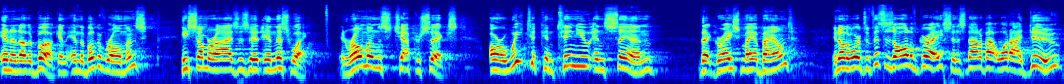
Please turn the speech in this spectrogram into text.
in another book. And in the book of Romans, he summarizes it in this way In Romans chapter 6, are we to continue in sin that grace may abound? In other words, if this is all of grace and it's not about what I do,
